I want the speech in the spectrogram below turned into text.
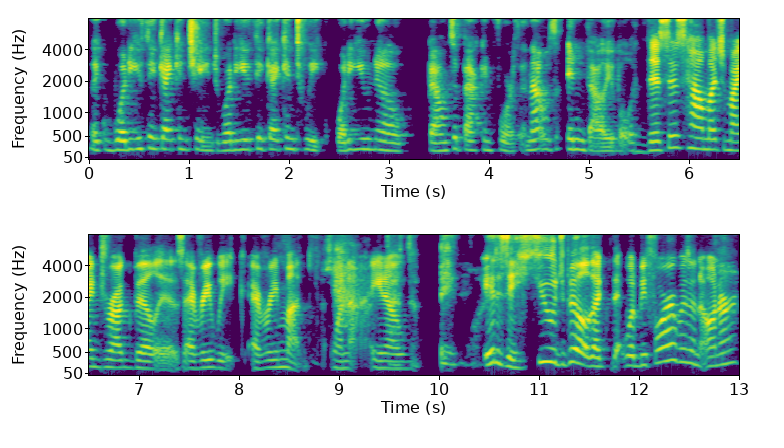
Like, what do you think I can change? What do you think I can tweak? What do you know? Bounce it back and forth. And that was invaluable. This is how much my drug bill is every week, every month. when I, you know, That's a big one. it is a huge bill. Like when before I was an owner,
